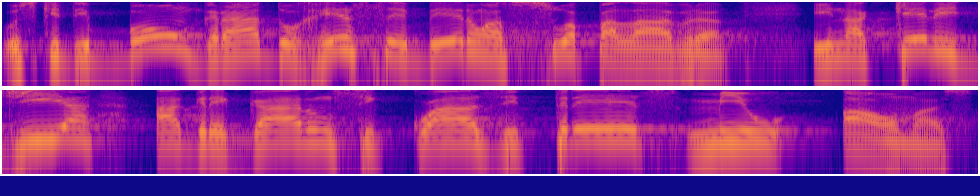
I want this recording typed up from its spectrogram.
os que de bom grado receberam a sua palavra, e naquele dia agregaram-se quase três mil almas.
